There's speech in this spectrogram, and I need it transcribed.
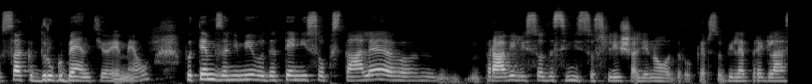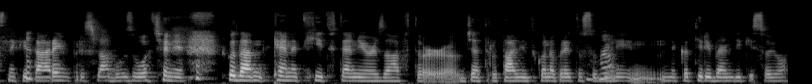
vsak drug bend jo je imel. Potem zanimivo, da te niso obstale, uh, pravili so, da se niso slišali na odru, ker so bile preglasne kitare in preslabo zvočenje. Tako da Kenneth Heat, Ten Years After, uh, Jet Rotal in tako naprej, to so uh -huh. bili nekateri bendi, ki so jo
